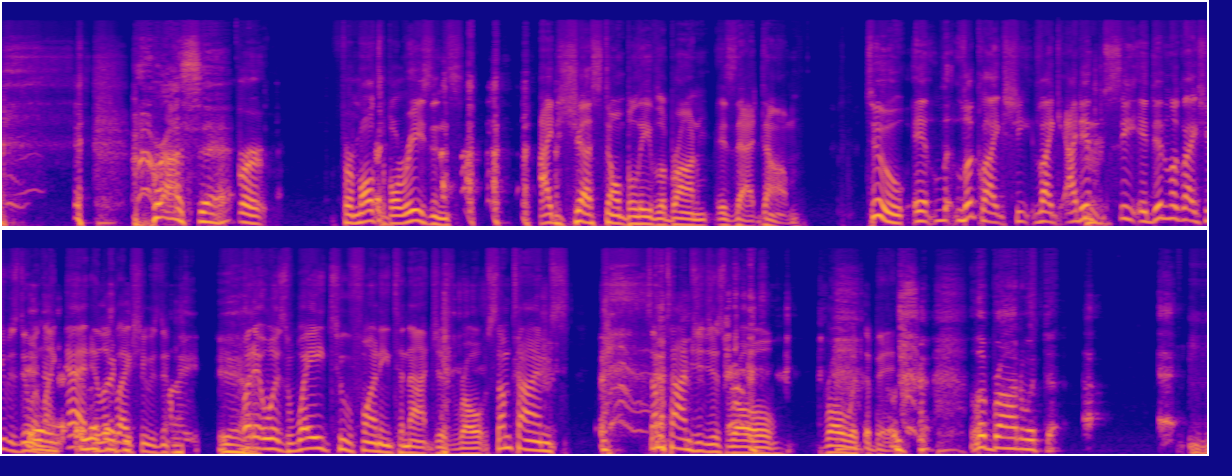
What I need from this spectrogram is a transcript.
Ross said, for for multiple reasons. I just don't believe LeBron is that dumb. Two, it l- looked like she like I didn't see it didn't look like she was doing Yeah, like that. It looked looked like like she was doing Right. Yeah. but it was way too funny to not just roll. Sometimes sometimes you just roll roll with the bit. LeBron with the uh,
